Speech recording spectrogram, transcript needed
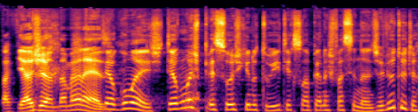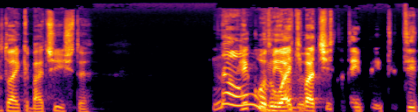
tá viajando na maionese. Tem algumas, tem algumas é. pessoas que no Twitter são apenas fascinantes. Já viu o Twitter do Ike Batista? Não, Recomendo. o Ike Batista tem, tem,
